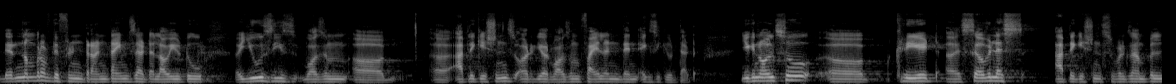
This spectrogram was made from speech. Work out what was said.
There are a number of different runtimes that allow you to uh, use these WASM uh, uh, applications or your WASM file and then execute that. You can also uh, create serverless applications. So for example,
